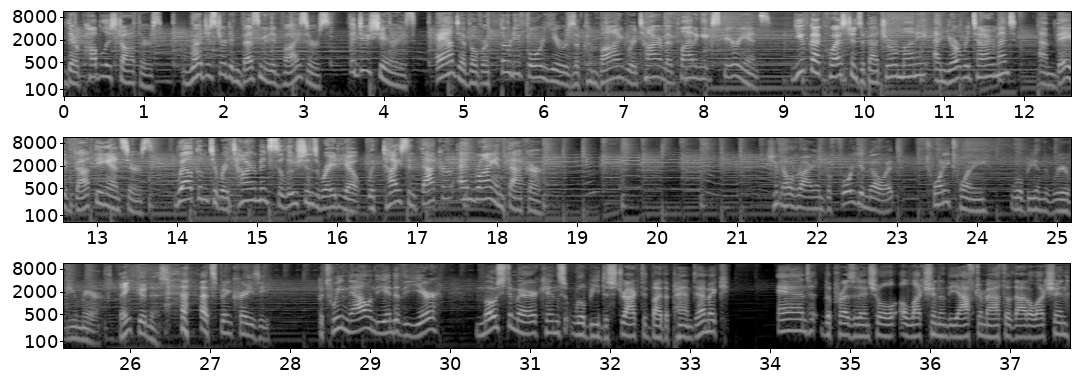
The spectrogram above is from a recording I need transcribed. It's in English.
They're published authors, registered investment advisors, fiduciaries, and have over 34 years of combined retirement planning experience. You've got questions about your money and your retirement, and they've got the answers. Welcome to Retirement Solutions Radio with Tyson Thacker and Ryan Thacker. You know, Ryan, before you know it, 2020 will be in the rearview mirror. Thank goodness. That's been crazy. Between now and the end of the year, most Americans will be distracted by the pandemic and the presidential election and the aftermath of that election,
